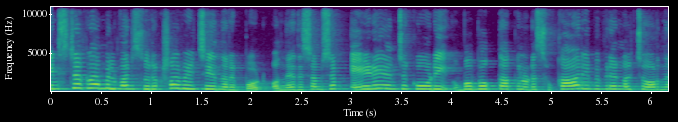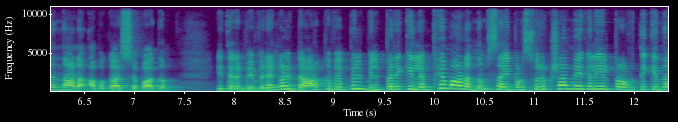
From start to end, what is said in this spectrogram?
ഇൻസ്റ്റാഗ്രാമിൽ വൻ സുരക്ഷാ വീഴ്ചയെന്ന റിപ്പോർട്ട്. ഒന്നേ ദശാംശം ഏഴ് അഞ്ച് കോടി ഉപഭോക്താക്കളുടെ സ്വകാര്യ വിവരങ്ങൾ ചോർന്നെന്നാണ് അവകാശവാദം. ഇത്തരം വിവരങ്ങൾ ഡാർക്ക് വെബിൽ വിൽപ്പനയ്ക്ക് ലഭ്യമാണെന്നും സൈബർ സുരക്ഷാ മേഖലയിൽ പ്രവർത്തിക്കുന്ന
